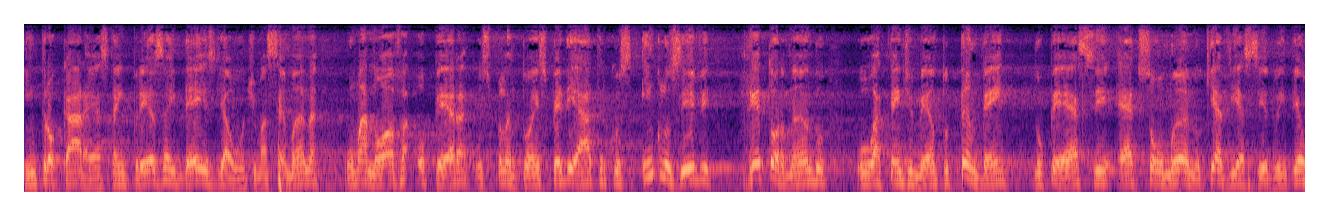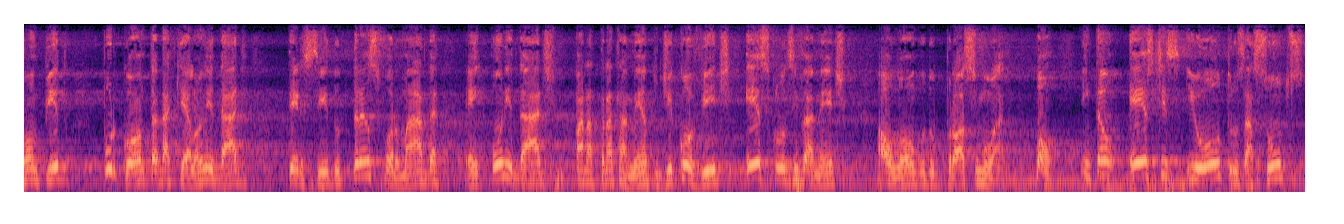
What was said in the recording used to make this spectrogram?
em trocar esta empresa e desde a última semana uma nova opera os plantões pediátricos, inclusive retornando o atendimento também no PS Edson Humano, que havia sido interrompido por conta daquela unidade ter sido transformada em unidade para tratamento de Covid exclusivamente ao longo do próximo ano. Bom, então estes e outros assuntos,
